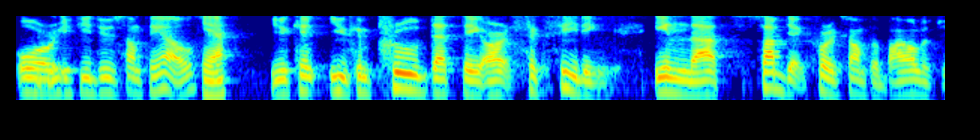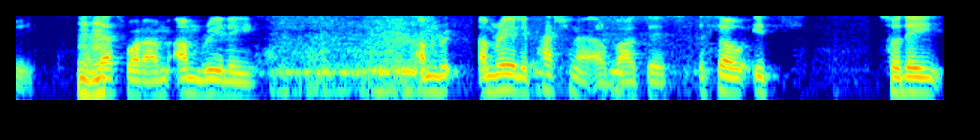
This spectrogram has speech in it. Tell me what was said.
or if you do something else, yeah, you can you can prove that they are succeeding in that subject for example biology Mhm. and that's what i'm i'm really i'm re- i'm really passionate about this so it's so they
